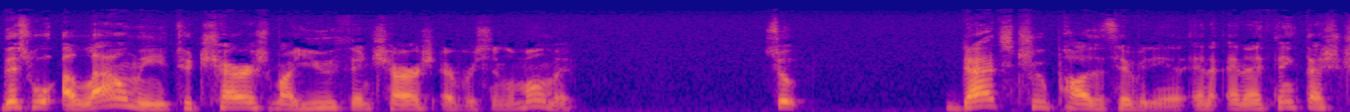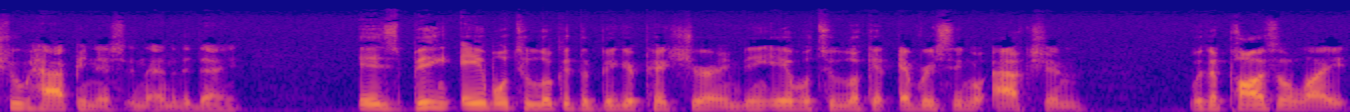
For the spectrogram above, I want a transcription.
this will allow me to cherish my youth and cherish every single moment. So that's true positivity, and, and, and I think that's true happiness in the end of the day is being able to look at the bigger picture and being able to look at every single action with a positive light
